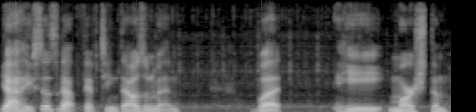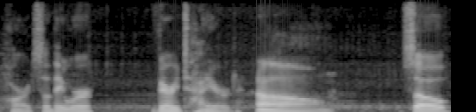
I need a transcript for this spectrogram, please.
Yeah, he says got 15,000 men, but he marched them hard, so they were very tired. Oh, So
